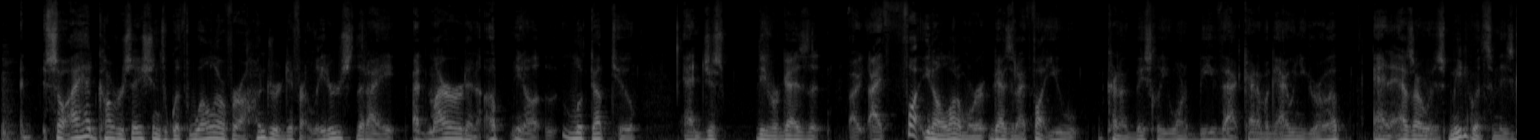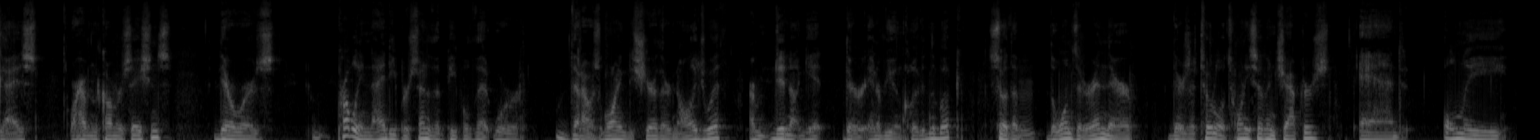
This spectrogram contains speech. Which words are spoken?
so I had conversations with well over a hundred different leaders that I admired and up, you know, looked up to, and just these were guys that I, I thought, you know, a lot of them were guys that I thought you kind of basically you want to be that kind of a guy when you grow up. And as I was meeting with some of these guys or having the conversations, there was probably ninety percent of the people that were that I was wanting to share their knowledge with or did not get their interview included in the book. So the the ones that are in there, there's a total of 27 chapters and only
